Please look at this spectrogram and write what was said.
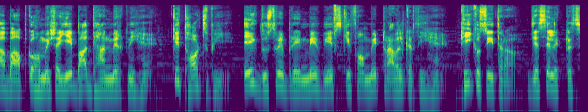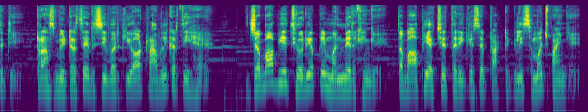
अब आपको हमेशा ये बात ध्यान में रखनी है कि थॉट्स भी एक दूसरे ब्रेन में वेव्स की फॉर्म में ट्रैवल करती हैं। ठीक उसी तरह जैसे इलेक्ट्रिसिटी ट्रांसमीटर से रिसीवर की ओर ट्रैवल करती है। जब आप ये थ्योरी अपने मन में रखेंगे, तब आप ही अच्छे तरीके से प्रैक्टिकली समझ पाएँगे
